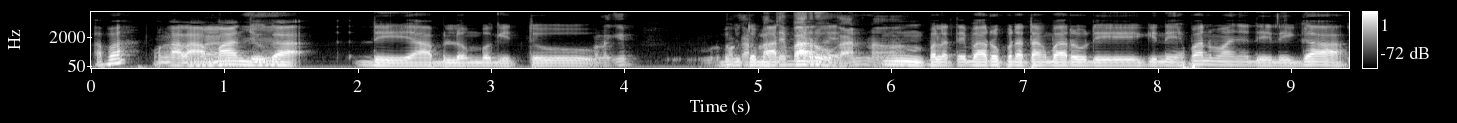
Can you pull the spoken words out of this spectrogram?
apa pengalaman Hmm. juga dia belum begitu Apalagi begitu pelatih matang baru ya. kan. Ah. Hmm, pelatih baru pendatang baru di gini apa namanya di liga.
